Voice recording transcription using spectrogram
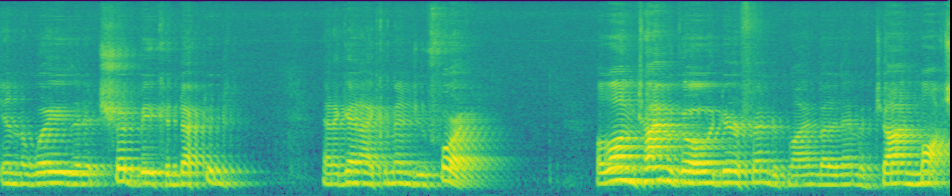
in the way that it should be conducted. And again, I commend you for it. A long time ago, a dear friend of mine by the name of John Moss,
